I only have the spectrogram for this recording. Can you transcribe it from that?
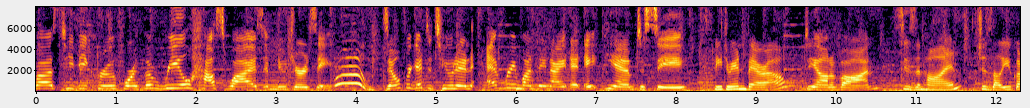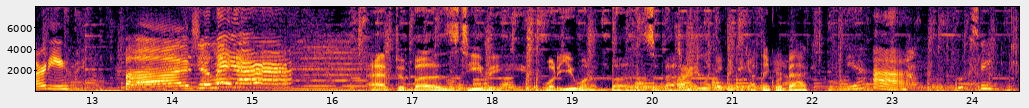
the AfterBuzz TV crew for The Real Housewives of New Jersey. Woo! Don't forget to tune in every Monday night at 8 p.m. to see Adrian Barrow, Deanna Vaughn. Susan Hahn, Giselle Ugardi. Buzz you later! After Buzz TV. What do you want to buzz about? Starting what they did together. I think we're back. Yeah. Oopsie.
